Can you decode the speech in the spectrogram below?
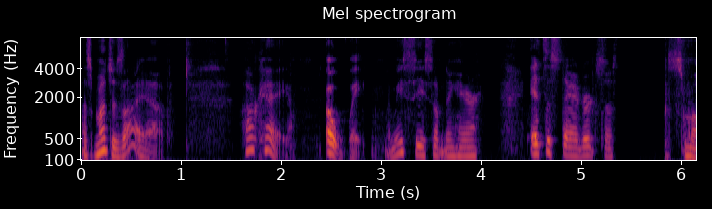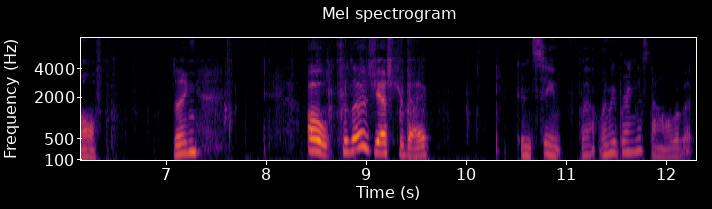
as much as I have. Okay. Oh, wait. Let me see something here. It's a standard, so small thing. Oh, for those yesterday, didn't see... Well, let me bring this down a little bit.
